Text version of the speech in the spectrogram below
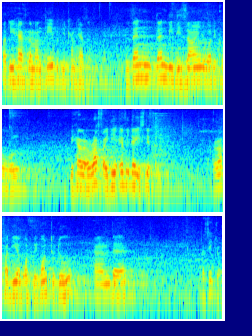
But you have them on table, you can have them. no? And then, then we design what we call, we have a rough idea, every day is different a rough idea of what we want to do, and uh, that's it, George.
